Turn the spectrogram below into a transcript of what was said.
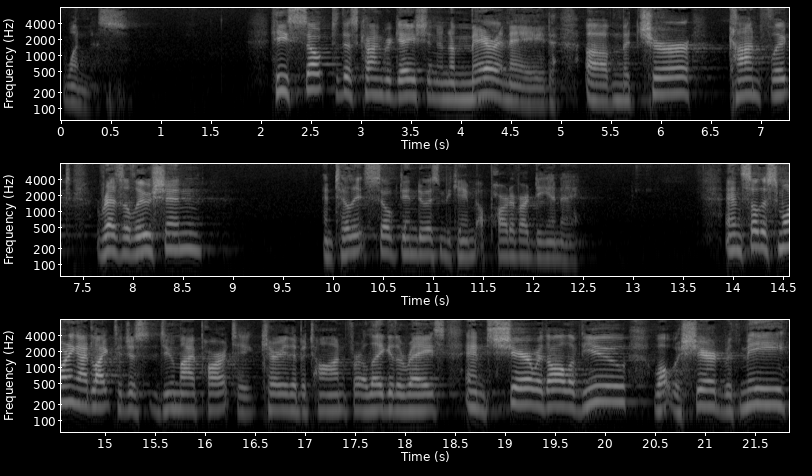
oneness. He soaked this congregation in a marinade of mature conflict resolution until it soaked into us and became a part of our DNA. And so this morning, I'd like to just do my part to carry the baton for a leg of the race and share with all of you what was shared with me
